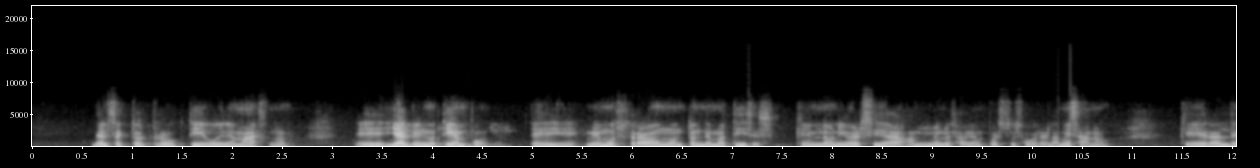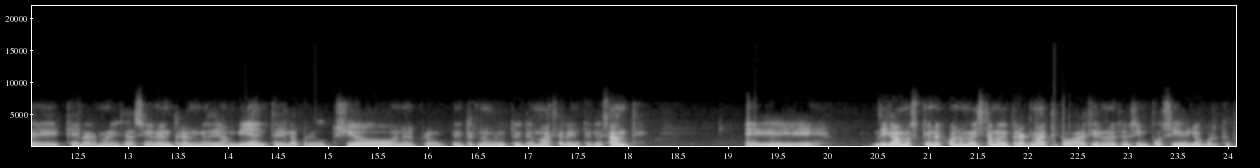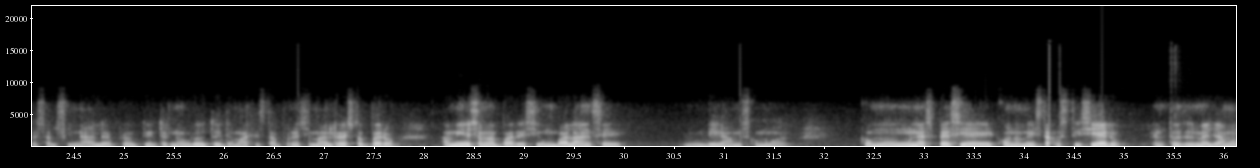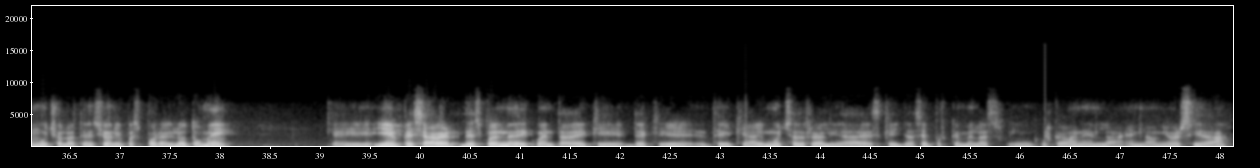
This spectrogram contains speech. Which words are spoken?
del sector productivo y demás, ¿no? Eh, y al mismo tiempo eh, me mostraba un montón de matices que en la universidad a mí me los habían puesto sobre la mesa, ¿no? Que era el de que la armonización entre el medio ambiente, la producción, el Producto Interno Bruto y demás era interesante. Eh, digamos que un economista muy pragmático va a decir, no, eso es imposible porque pues al final el Producto Interno Bruto y demás está por encima del resto, pero a mí eso me pareció un balance, digamos, como, como una especie de economista justiciero. Entonces me llamó mucho la atención y pues por ahí lo tomé. Eh, y empecé a ver, después me di cuenta de que, de, que, de que hay muchas realidades que ya sé por qué me las inculcaban en la, en la universidad,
